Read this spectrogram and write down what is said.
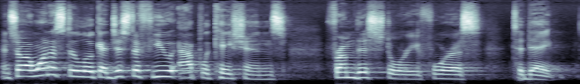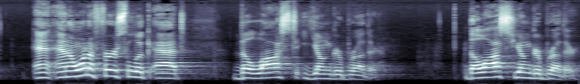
And so I want us to look at just a few applications from this story for us today. And, and I want to first look at the lost younger brother. The lost younger brother.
